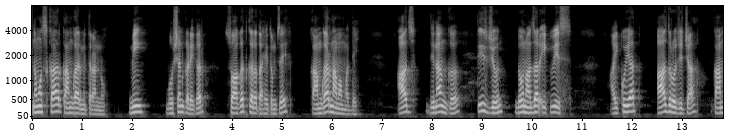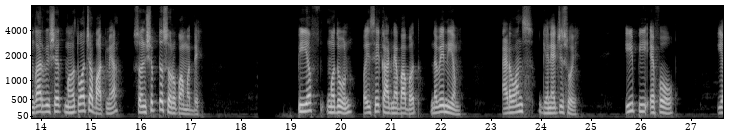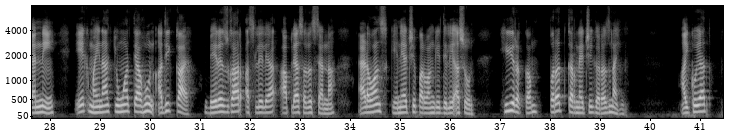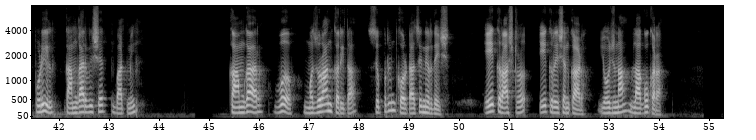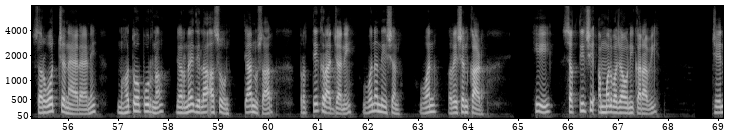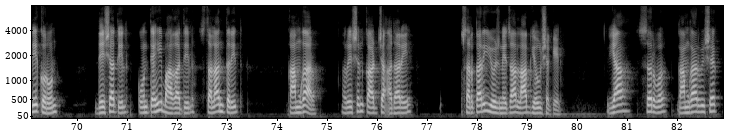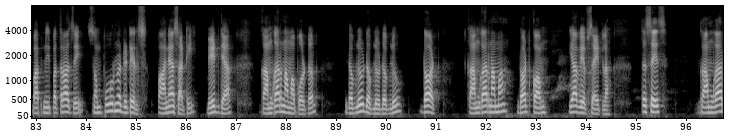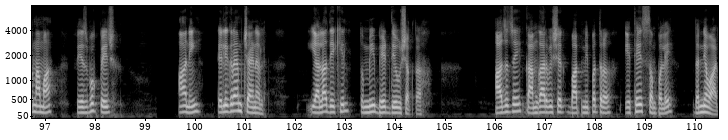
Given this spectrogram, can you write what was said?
नमस्कार कामगार मित्रांनो. मी भूषण कडेकर स्वागत करत आहे तुमचे कामगार नामामध्ये. आज दिनांक तीस जून दोन हजार एकवीस. ऐकूयात आज रोजीच्या कामगारविषयक महत्त्वाच्या बातम्या संक्षिप्त स्वरूपामध्ये. पी एफमधून पैसे काढण्याबाबत नवे नियम. ॲडव्हान्स घेण्याची सोय. ई पी एफ ओ यांनी एक महिना किंवा त्याहून अधिक काळ बेरोजगार असलेल्या आपल्या सदस्यांना ॲडव्हान्स घेण्याची परवानगी दिली असून ही रक्कम परत करण्याची गरज नाही. ऐकूयात पुढील कामगारविषयक बातमी. कामगार व मजुरांकरिता सुप्रीम कोर्टाचे निर्देश. एक राष्ट्र एक रेशन कार्ड योजना लागू करा. सर्वोच्च न्यायालयाने महत्त्वपूर्ण निर्णय दिला असून त्यानुसार प्रत्येक राज्याने one nation one ration card ही सक्तीची अंमलबजावणी करावी जेणेकरून देशातील कोणत्याही भागातील स्थलांतरित कामगार रेशन कार्डच्या आधारे सरकारी योजनेचा लाभ घेऊ शकेल. या सर्व कामगारविषयक बातमीपत्राचे संपूर्ण डिटेल्स पाहण्यासाठी भेट द्या. Kamgarnama portal W W W dot Kamgarnama dot com या वेबसाईटला तसेच कामगारनामा फेसबुक पेज आणि टेलिग्रॅम चॅनल याला देखील तुम्ही भेट देऊ शकता. आजचे कामगारविषयक बातमीपत्र येथेच संपले. धन्यवाद.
